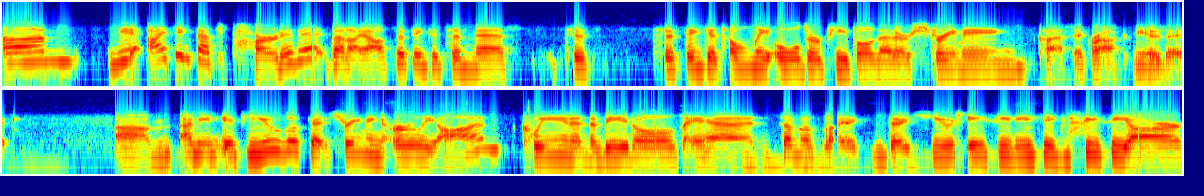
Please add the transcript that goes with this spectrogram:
Um, yeah, I think that's part of it, but I also think it's a myth to to think it's only older people that are streaming classic rock music. Um, I mean, if you looked at streaming early on, Queen and the Beatles and some of like the huge ACDC, CCR,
